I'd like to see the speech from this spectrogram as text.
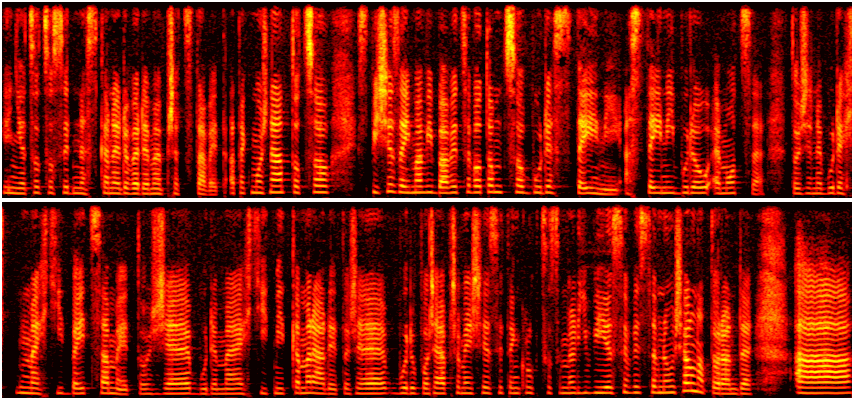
je něco, co si dneska nedovedeme představit. A tak možná to, co spíše zajímavý, bavit se o tom, co bude stejný. A stejný budou emoce. To, že nebudeme chtít být sami, to, že budeme chtít mít kamarády, to, že budu pořád přemýšlet, jestli ten kluk, co se mi líbí, jestli by se mnou šel na to rande. A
